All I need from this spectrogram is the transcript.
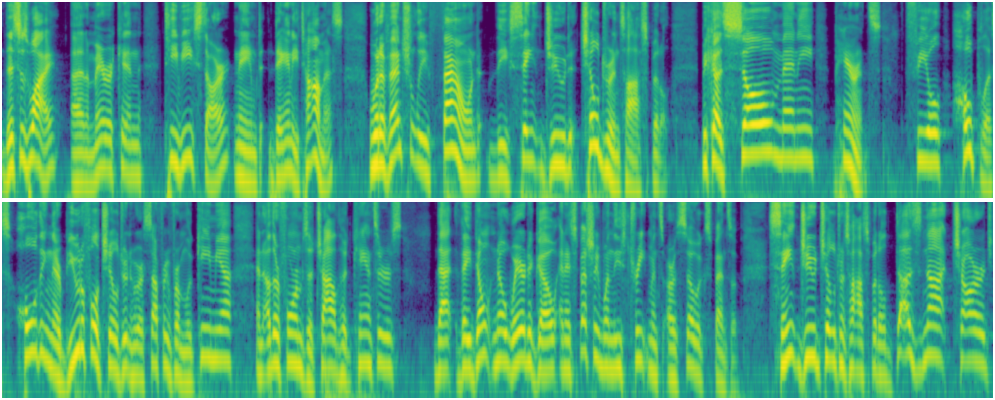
This is why an American TV star named Danny Thomas would eventually found the St. Jude Children's Hospital because so many parents feel hopeless holding their beautiful children who are suffering from leukemia and other forms of childhood cancers that they don't know where to go, and especially when these treatments are so expensive. St. Jude Children's Hospital does not charge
